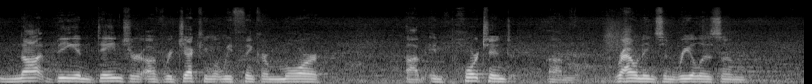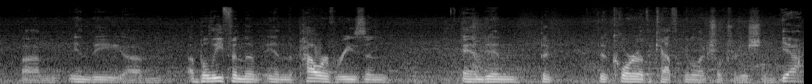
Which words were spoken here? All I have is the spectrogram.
not being in danger of rejecting what we think are more um, important um, groundings in realism, um, in the um, a belief in the in the power of reason, and in the the core of the Catholic intellectual tradition. Yeah.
